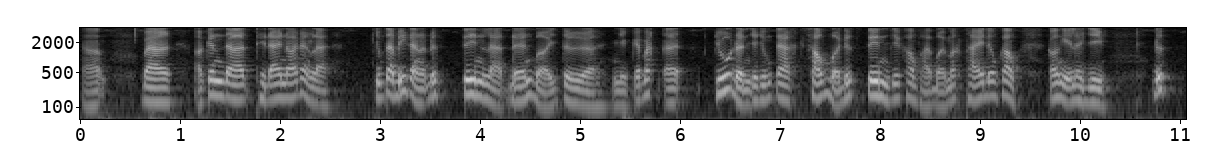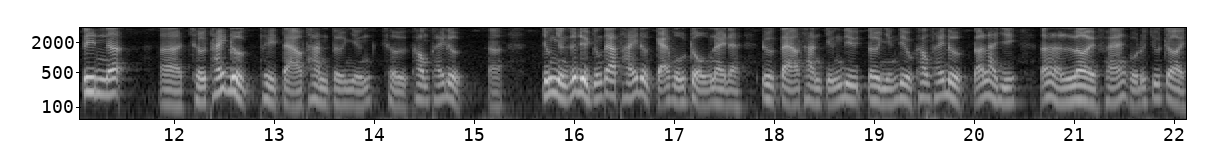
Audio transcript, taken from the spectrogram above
À, và ở kinh ờ, thì đây nói rằng là chúng ta biết rằng là đức tin là đến bởi từ ờ, những cái mắt uh, Chúa định cho chúng ta sống bởi đức tin chứ không phải bởi mắt thấy đúng không? Có nghĩa là gì? Đức tin á à, sự thấy được thì tạo thành từ những sự không thấy được. À, chúng những cái điều chúng ta thấy được cả vũ trụ này nè được tạo thành những điều từ những điều không thấy được đó là gì đó là lời phán của đức chúa trời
